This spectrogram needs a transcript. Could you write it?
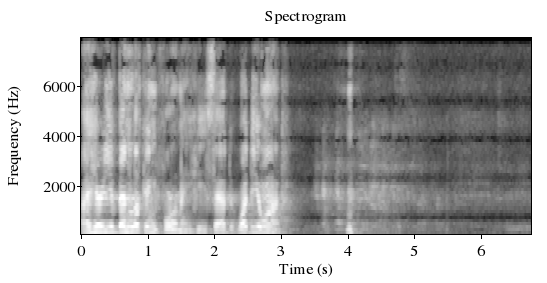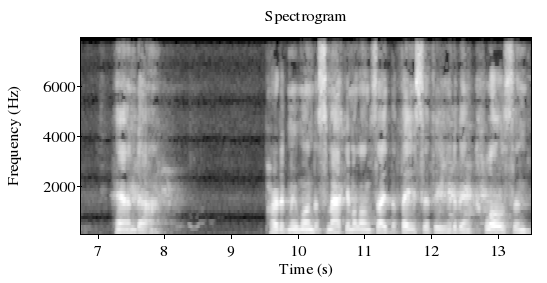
I hear you've been looking for me, he said. What do you want? and uh, part of me wanted to smack him alongside the face if he had been close, and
